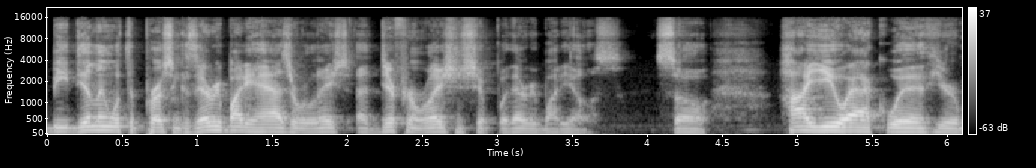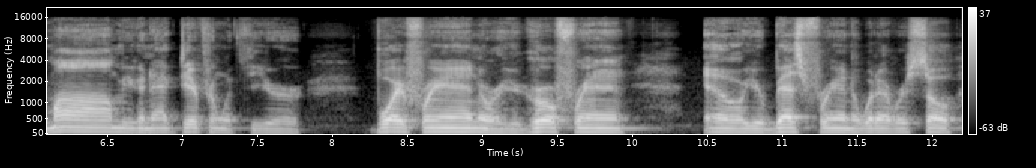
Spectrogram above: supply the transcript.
be dealing with the person because everybody has a relation, a different relationship with everybody else. So, how you act with your mom, you're going to act different with your boyfriend or your girlfriend or your best friend or whatever. So,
